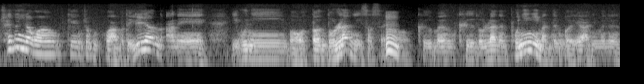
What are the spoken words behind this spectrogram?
최근이라고 하기엔 좀 그렇고 아무튼 1년 안에 이분이 뭐 어떤 논란이 있었어요. 응. 그러면 그 논란은 본인이 만든 거예요? 아니면은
